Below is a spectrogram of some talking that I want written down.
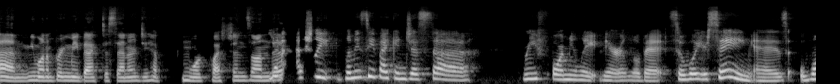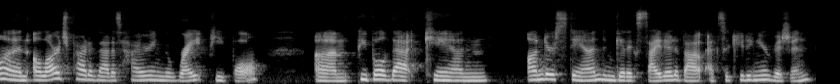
Um, you want to bring me back to center? Do you have more questions on that? Yeah, actually, let me see if I can just uh, reformulate there a little bit. So what you're saying is, one, a large part of that is hiring the right people um, people that can understand and get excited about executing your vision,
